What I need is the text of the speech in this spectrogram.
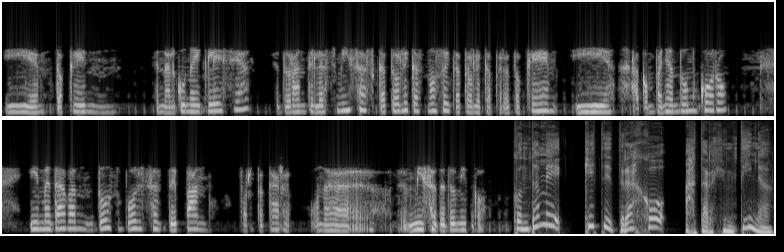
y eh, toqué en, en alguna iglesia durante las misas católicas, no soy católica, pero toqué y acompañando un coro y me daban dos bolsas de pan por tocar una misa de domingo. Contame, ¿qué te trajo hasta Argentina?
